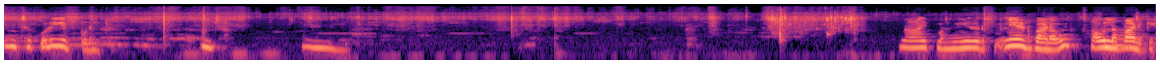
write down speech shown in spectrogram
ಇಂಚ ಕುಡಿ ಇಪ್ಪುಡಿ ಇಂಚ ಹ್ಮ್. ಆಯ್ತು ಮ ನೀರು ನೀರು ಪಾಡವು ಅವಲ್ಲ ಪಾಡಿಗೆ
